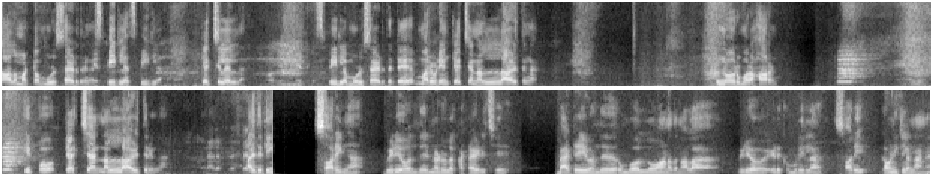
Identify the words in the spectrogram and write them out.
காலை மட்டும் முழுசாக எடுத்துருங்க. ஸ்பீடில் ஸ்பீடில் கிளச்சில் இல்லை. ஸ்பீடில் முழுசாக எடுத்துட்டு மறுபடியும் கிளச்சை நல்லா அழுத்துங்க. இன்னொரு முறை ஹாரன் இப்போ கிளச்சை நல்லா அழுத்திடுங்க அழுத்திட்டீங்க. சாரிங்க வீடியோ வந்து நடுவில் கட் ஆகிடுச்சு பேட்டரி வந்து ரொம்ப லோ ஆனதுனால வீடியோ எடுக்க முடியல. சாரி கவனிக்கல நான்.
